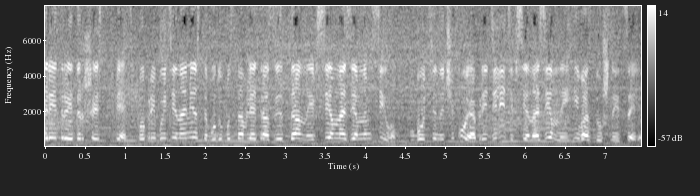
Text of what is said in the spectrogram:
Говорит Рейдер 6-5. По прибытии на место буду поставлять разведданные всем наземным силам. Будьте начеку и определите все наземные и воздушные цели.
